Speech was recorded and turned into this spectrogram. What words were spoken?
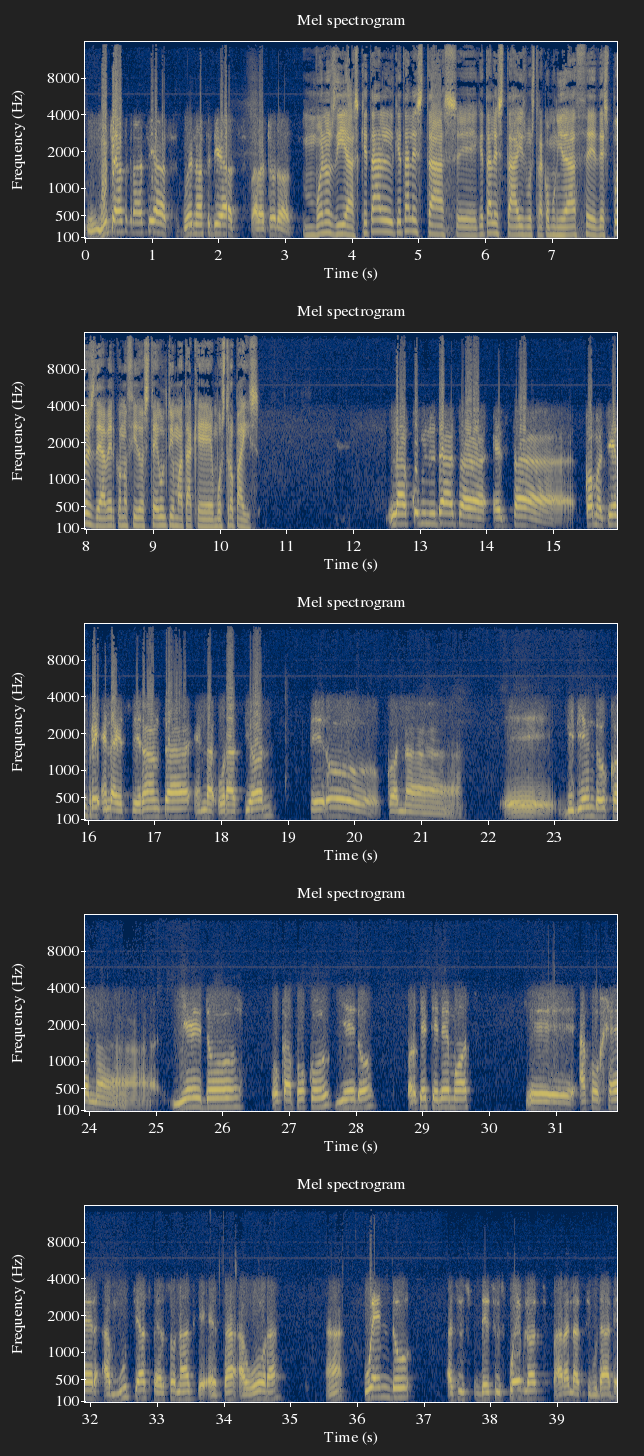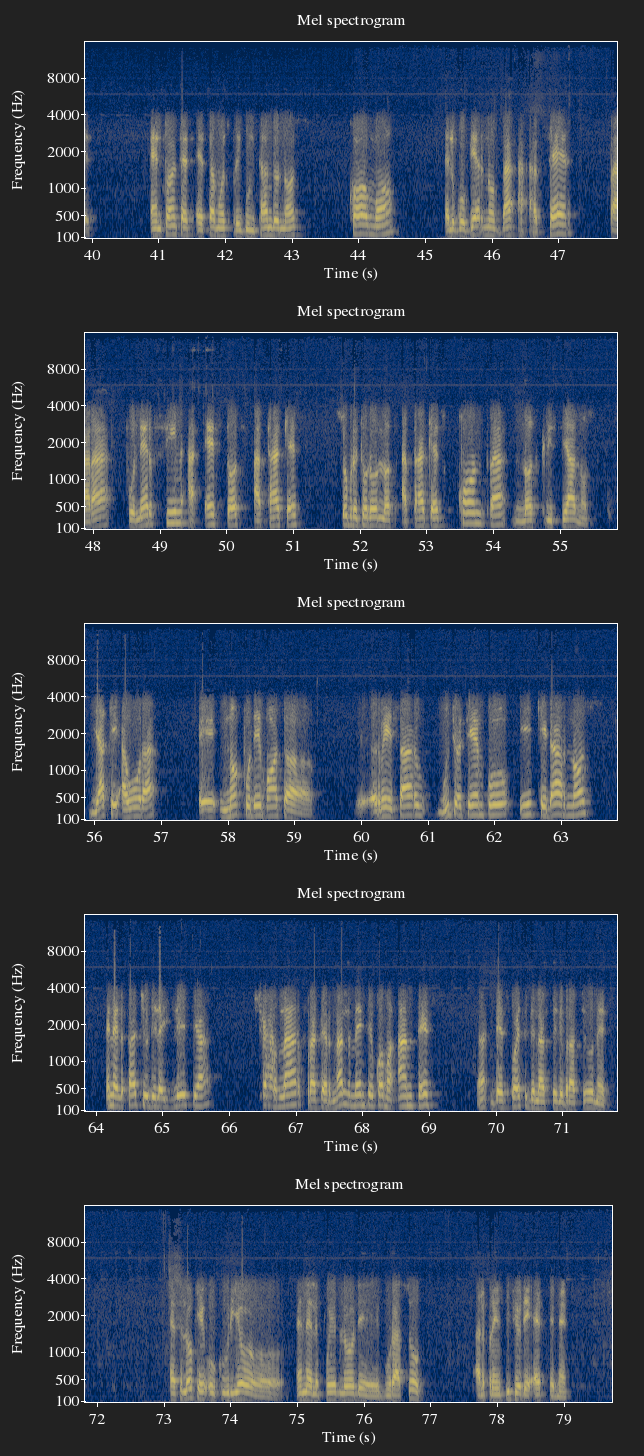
Muchas gracias. Buenos días para todos. Buenos días. ¿Qué tal, qué tal estás? Eh, ¿Qué tal estáis vuestra comunidad eh, después de haber conocido este último ataque en vuestro país? La comunidad eh, está, como siempre, en la esperanza, en la oración, pero con ah, eh, viviendo con ah, miedo, poco a poco, miedo, porque tenemos que acoger a muchas personas que están ahora ¿ah? huyendo sus, de sus pueblos para las ciudades. Entonces estamos preguntándonos cómo el gobierno va a hacer para poner fin a estos ataques, sobre todo los ataques contra los cristianos, ya que ahora eh, no podemos uh, rezar mucho tiempo y quedarnos en el patio de la iglesia, charlar fraternalmente como antes, ¿eh? después de las celebraciones. Es lo que ocurrió en el pueblo de Burazó al principio de este mes.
